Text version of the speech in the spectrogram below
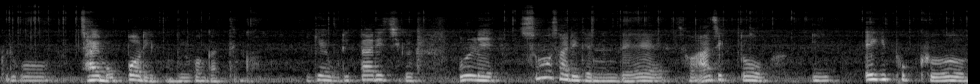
그리고 잘 못 버리고 물건 같은 거. 이게 우리 딸이 지금 원래 스무 살이 됐는데 저 아직도 이 애기 포크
